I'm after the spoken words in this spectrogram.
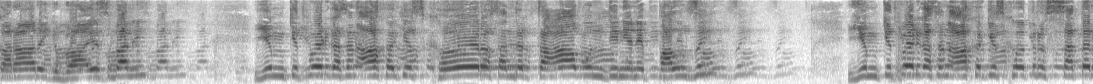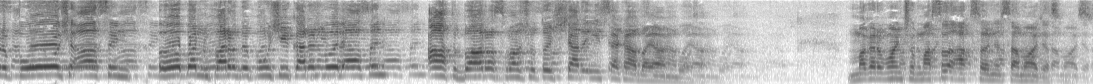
قرارٕکۍ باعث بنٕنۍ یم کت پٲٹھۍ گژھن اکھ أکِس خٲرس اندر تعاوُن دِنۍ یعنی پلزٕنۍ یم کت پٲٹھۍ گژھن اکھ أکِس خٲطرٕ ستر پوش آسٕنۍ، ٲبن پردٕ پوشی کرن وٲلۍ آسٕنۍ؟ اتھ بارس منٛز چھُ تُہۍ شرعی سٮ۪ٹھاہ بیان بوزان۔ مگر وۄنۍ چھُ مسلہٕ اکھ سٲنِس سماجس منٛز۔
